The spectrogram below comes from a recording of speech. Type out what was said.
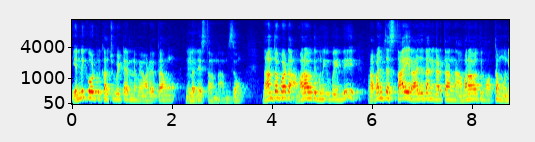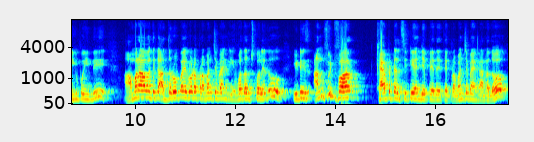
ఎన్ని కోట్లు ఖర్చు పెట్టారని మేము అడుగుతాము నిలదీస్తామన్న అంశం. దాంతోపాటు అమరావతి మునిగిపోయింది. ప్రపంచ స్థాయి రాజధాని కడతా అన్న అమరావతి మొత్తం మునిగిపోయింది. అమరావతికి అర్ధ రూపాయి కూడా ప్రపంచ బ్యాంక్ ఇవ్వదలుచుకోలేదు. It is unfit for capital city అని చెప్పి ఏదైతే ప్రపంచ బ్యాంక్ అన్నదో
